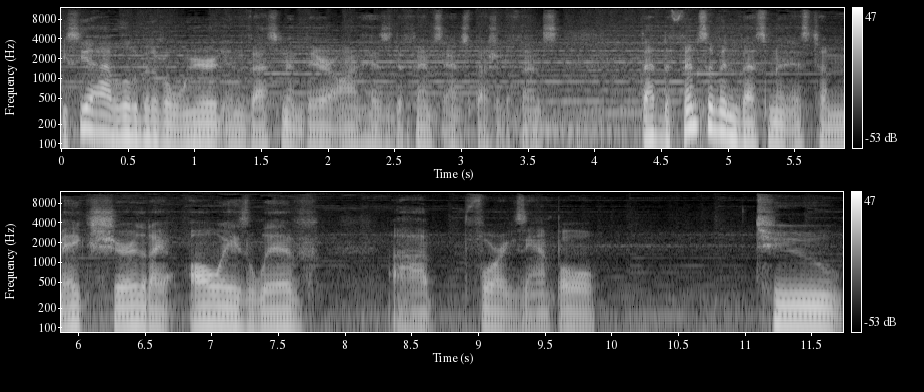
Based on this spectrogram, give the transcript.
You see I have a little bit of a weird investment there on his defense and special defense. That defensive investment is to make sure that I always live uh, for example, two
